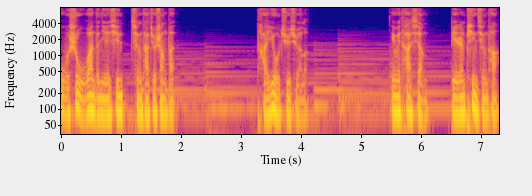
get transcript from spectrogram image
五十五万的年薪，请他去上班。他又拒绝了，因为他想，别人聘请他，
